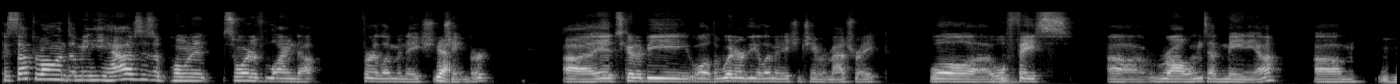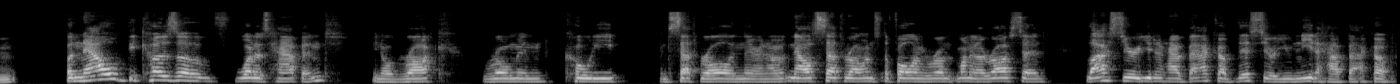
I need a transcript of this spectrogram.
because Seth Rollins, I mean, he has his opponent sort of lined up for Elimination Yeah. Chamber. Uh, it's going to be, well, the winner of the Elimination Chamber match, right? Will uh, will Mhm. face uh Rollins at Mania. Um, Mm-hmm. But now, because of what has happened, you know, Rock, Roman, Cody, and Seth are all in there. And now, Seth Rollins, the following run, Monday Night Raw, said, last year you didn't have backup. This year you need to have backup.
